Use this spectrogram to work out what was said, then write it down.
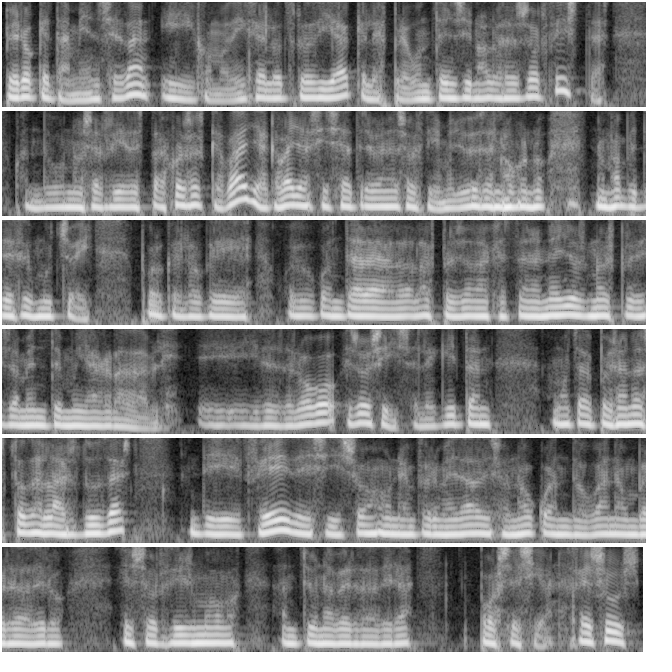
pero que también se dan. Y como dije el otro día, que les pregunten si no a los exorcistas. Cuando uno se ríe de estas cosas, que vaya, que vaya si se atreven a exorcismo. Yo desde luego no, no me apetece mucho ir, porque lo que oigo contar a las personas que están en ellos no es precisamente muy agradable. Y, desde luego, eso sí, se le quitan a muchas personas todas las dudas de fe, de si son enfermedades o no, cuando van a un verdadero exorcismo ante una verdadera posesión. Jesús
